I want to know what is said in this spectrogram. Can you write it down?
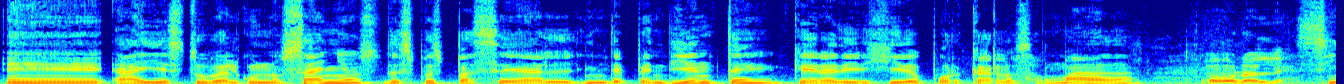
Eh, ahí estuve algunos años, después pasé al Independiente, que era dirigido por Carlos Ahumada. Órale. Sí,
